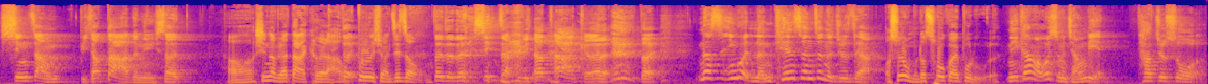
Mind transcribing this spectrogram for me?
心脏比较大的女生？哦，心脏比较大颗啦，我对不如喜欢这种。对对对，心脏比较大颗的，对，那是因为人天生真的就是这样。哦，所以我们都错怪布鲁了。你刚好为什么讲脸？他就说了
